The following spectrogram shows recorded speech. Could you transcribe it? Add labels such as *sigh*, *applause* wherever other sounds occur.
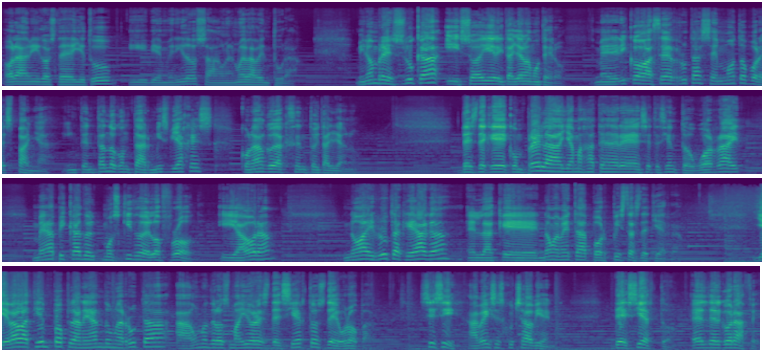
Hola amigos de YouTube y bienvenidos a una nueva aventura. Mi nombre es Luca y soy el italiano motero. Me dedico a hacer rutas en moto por España, intentando contar mis viajes con algo de acento italiano. Desde que compré la Yamaha Tenere 700 World Ride, me ha picado el mosquito del off-road y ahora no hay ruta que haga en la que no me meta por pistas de tierra. Llevaba tiempo planeando una ruta a uno de los mayores desiertos de Europa. Sí, sí, habéis escuchado bien. Desierto, el del Gorafe,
